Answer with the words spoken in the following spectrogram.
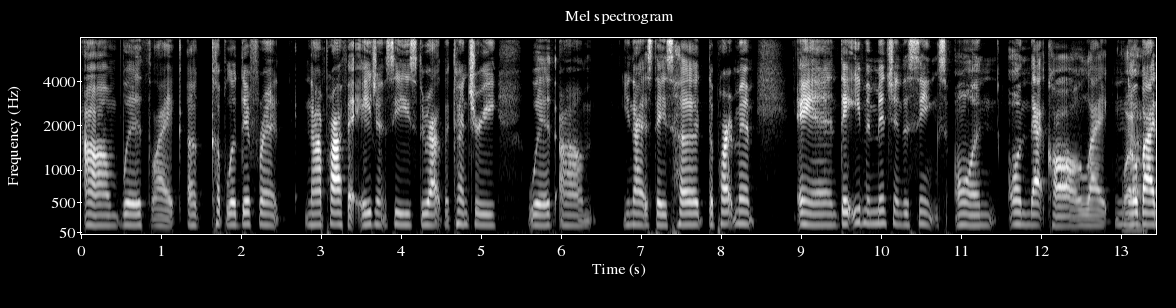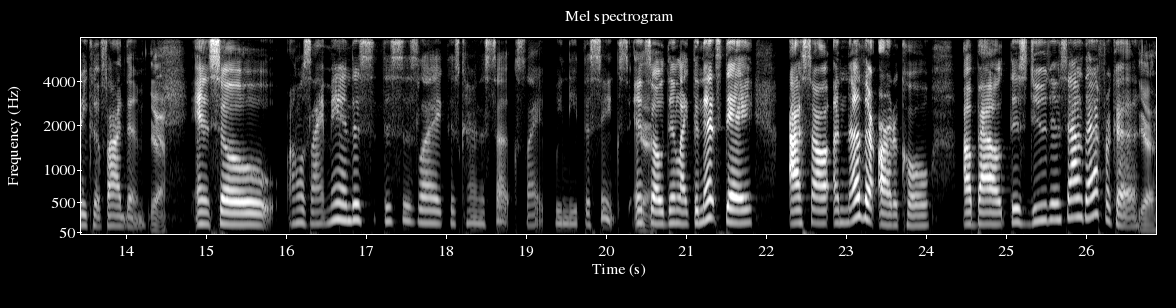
um, with like a couple of different nonprofit agencies throughout the country with um, United States HUD department. And they even mentioned the sinks on on that call. Like Wow. nobody could find them. Yeah. And so I was like, man, this this is like this kind of sucks. Like we need the sinks. And Yeah. so then like the next day I saw another article about this dude in South Africa Yeah.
